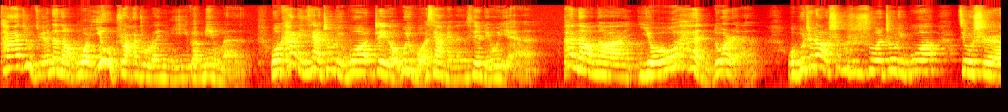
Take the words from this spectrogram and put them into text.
他就觉得呢，我又抓住了你一个命门。我看了一下周立波这个微博下面的那些留言，看到呢有很多人，我不知道是不是说周立波就是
